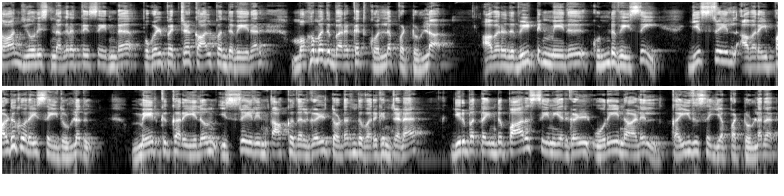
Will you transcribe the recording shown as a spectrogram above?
கான் யூனிஸ் நகரத்தை சேர்ந்த புகழ்பெற்ற கால்பந்து வீரர் முகமது பரக்கத் கொல்லப்பட்டுள்ளார். அவரது வீட்டின் மீது குண்டு வீசி இஸ்ரேல் அவரை படுகொலை செய்துள்ளது. மேற்கு கரையிலும் இஸ்ரேலின் தாக்குதல்கள் தொடர்ந்து வருகின்றன. இருபத்தைந்து பாலஸ்தீனியர்கள் ஒரே நாளில் கைது செய்யப்பட்டுள்ளனர்.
